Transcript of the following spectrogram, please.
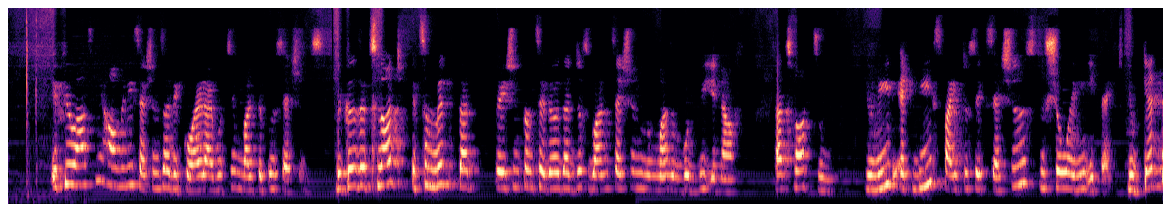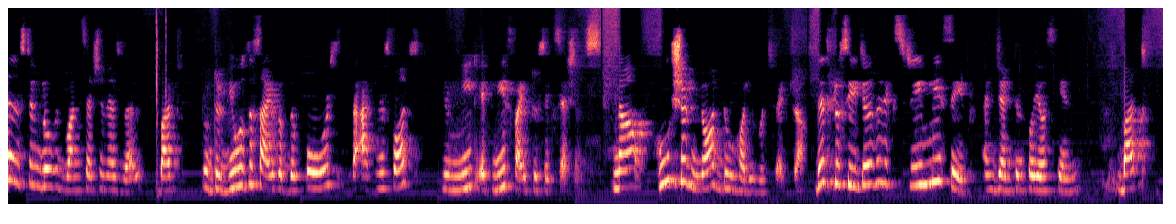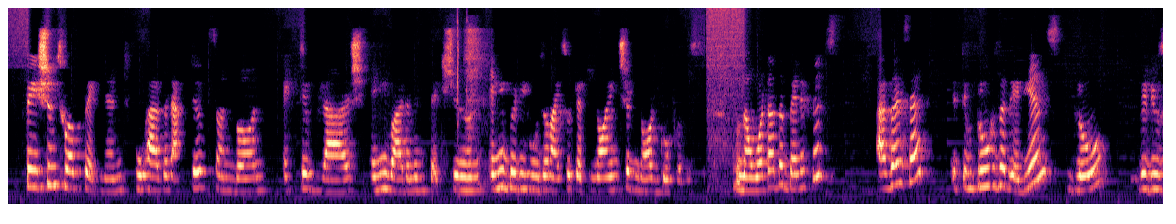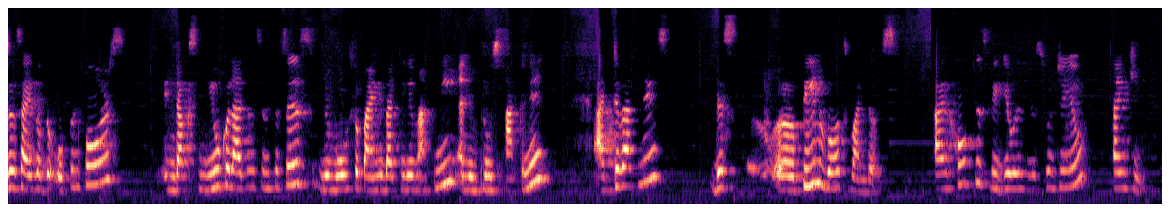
If you ask me how many sessions are required, I would say multiple sessions because it's not, it's a myth that patients consider that just one session would be enough. That's not true. You need at least five to six sessions to show any effect. You get the instant glow with one session as well, but to reduce the size of the pores, the acne spots, you need at least 5 to 6 sessions. Now, who should not do Hollywood Spectra? This procedure is extremely safe and gentle for your skin, but Patients who are pregnant, who have an active sunburn, active rash, any viral infection, anybody who's on isotretinoin should not go for this. Now, what are the benefits? As I said, it improves the radiance, glow, reduces the size of the open pores, inducts new collagen synthesis, removes Propionibacterium acne and improves acne, active acne. This uh, peel works wonders. I hope this video is useful to you. Thank you.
